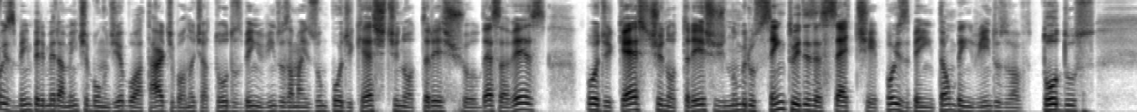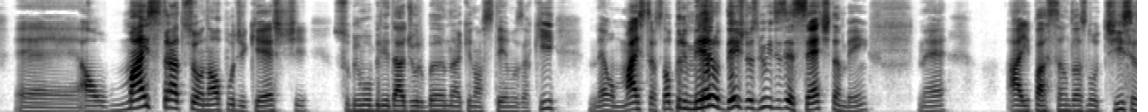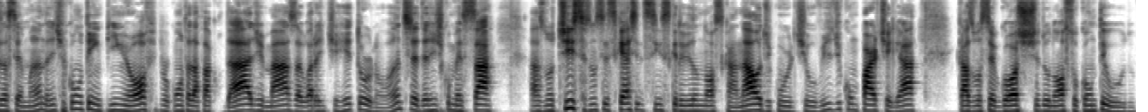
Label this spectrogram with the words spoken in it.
Pois bem, primeiramente, bom dia, boa tarde, boa noite a todos. Bem-vindos a mais um podcast no trecho. Dessa vez, podcast no trecho de número 117. Pois bem, então, bem-vindos a todos é, ao mais tradicional podcast sobre mobilidade urbana que nós temos aqui, né? O mais tradicional, primeiro desde 2017 também, né? Aí passando as notícias da semana. A gente ficou um tempinho off por conta da faculdade, mas agora a gente retornou. Antes de a gente começar as notícias, não se esquece de se inscrever no nosso canal, de curtir o vídeo, de compartilhar, caso você goste do nosso conteúdo.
